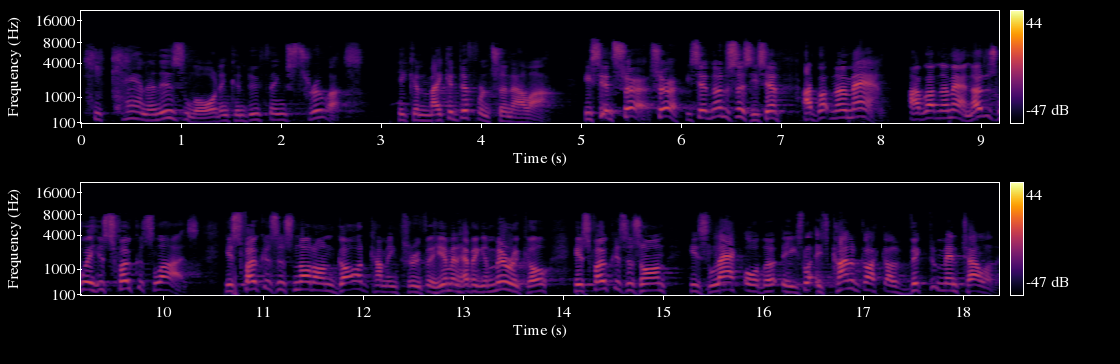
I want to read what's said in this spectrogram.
He can and is Lord and can do things through us. He can make a difference in our life. He said, Sir, sir. He said, Notice this. He said, I've got no man. I've got no man. Notice where his focus lies. His focus is not on God coming through for him and having a miracle. His focus is on his lack or the, he's, he's kind of got, got a victim mentality.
